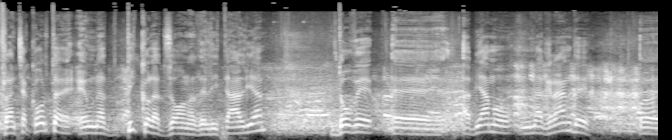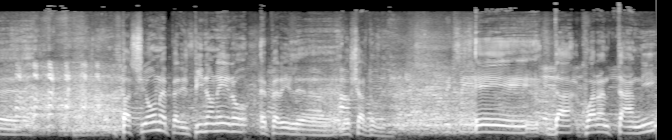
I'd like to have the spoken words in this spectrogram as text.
Franciacorta è una piccola zona dell'Italia dove eh, abbiamo una grande eh, passione per il Pino Nero e per il, eh, lo Chardonnay. E da 40 anni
